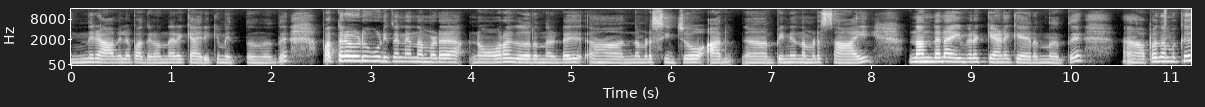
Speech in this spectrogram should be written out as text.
ഇന്ന് രാവിലെ പതിനൊന്നരയ്ക്കായിരിക്കും എത്തുന്നത്. പത്തരയോട് കൂടി തന്നെ നമ്മുടെ നോറ കയറുന്നുണ്ട് നമ്മുടെ സിജോ പിന്നെ നമ്മുടെ സായി നന്ദന ഇവരൊക്കെയാണ് കയറുന്നത്. അപ്പോൾ നമുക്ക്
